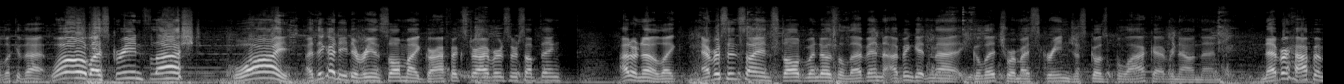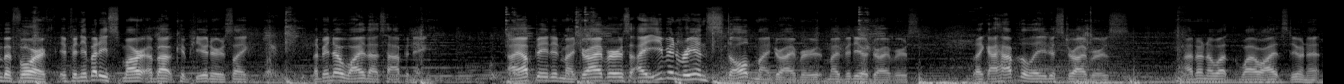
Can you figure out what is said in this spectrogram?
look at that. Whoa, my screen flashed. Why? I think I need to reinstall my graphics drivers or something. I don't know. Like, ever since I installed Windows 11, I've been getting that glitch where my screen just goes black every now and then. Never happened before. If anybody's smart about computers, like, let me know why that's happening. I updated my drivers. I even reinstalled my driver, my video drivers. Like, I have the latest drivers. I don't know what why, why it's doing it.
